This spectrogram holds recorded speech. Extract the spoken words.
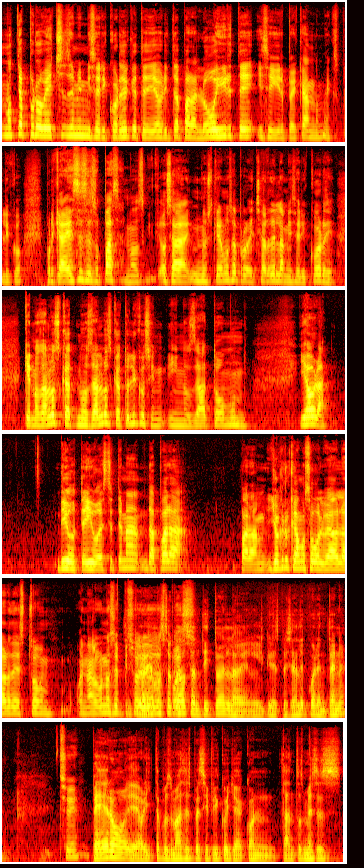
no te aproveches de mi misericordia que te di ahorita para luego irte y seguir pecando, me explico. Porque a veces eso pasa. Nos, o sea, nos queremos aprovechar de la misericordia. Que nos dan los, nos dan los católicos y, y nos da a todo mundo. Y ahora, digo, te digo, este tema da para para yo creo que vamos a volver a hablar de esto en algunos episodios. lo habíamos tocado tantito en, el especial de cuarentena. Sí. Pero eh, ahorita pues más específico ya con tantos meses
